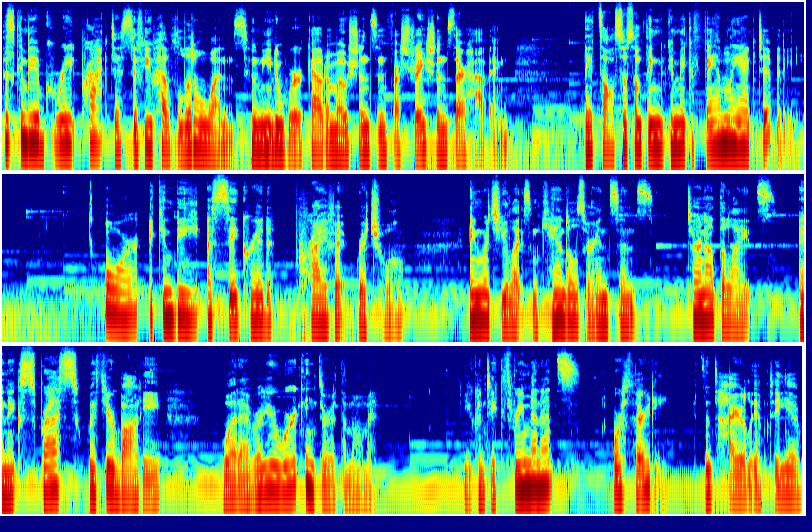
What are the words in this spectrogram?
This can be a great practice if you have little ones who need to work out emotions and frustrations they're having. It's also something you can make a family activity. Or it can be a sacred, private ritual in which you light some candles or incense, turn out the lights, and express with your body whatever you're working through at the moment. You can take three minutes or 30, it's entirely up to you.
